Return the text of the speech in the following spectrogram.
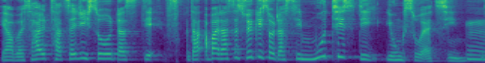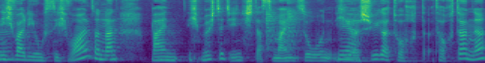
Ja, aber es ist halt tatsächlich so, dass die, aber das ist wirklich so, dass die Muttis die Jungs so erziehen. Mhm. Nicht, weil die Jungs nicht wollen, sondern mein, ich möchte nicht, dass mein Sohn hier, Ja. Schwiegertochter, Tochter, ne?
